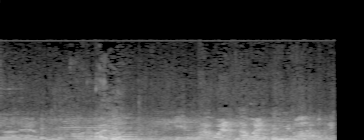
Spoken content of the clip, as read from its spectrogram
conmigo, Adrián? Ahora. Está ah, bueno, está bueno.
